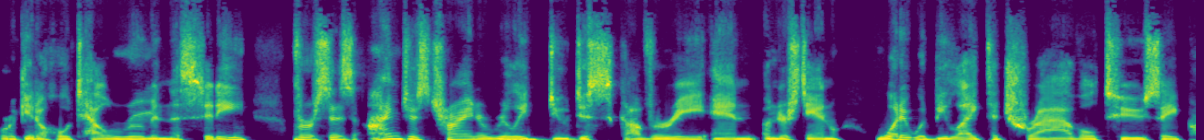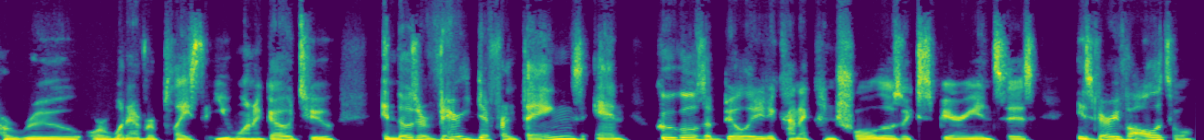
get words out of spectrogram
or get a hotel room in the city versus I'm just trying to really do discovery and understand what it would be like to travel to, say, Peru or whatever place that you want to go to. And those are very different things. And Google's ability to kind of control those experiences is very volatile.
